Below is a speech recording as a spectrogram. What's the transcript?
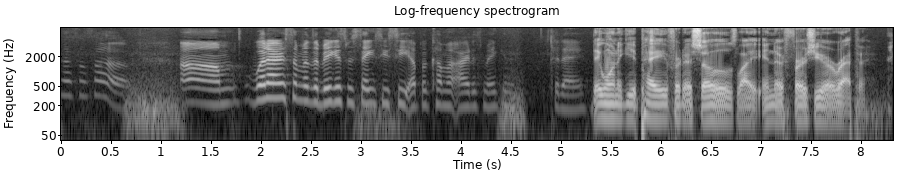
that's what's up. Um, what are some of the biggest mistakes you see up and coming artists making today? They want to get paid for their shows like in their first year of rapping.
